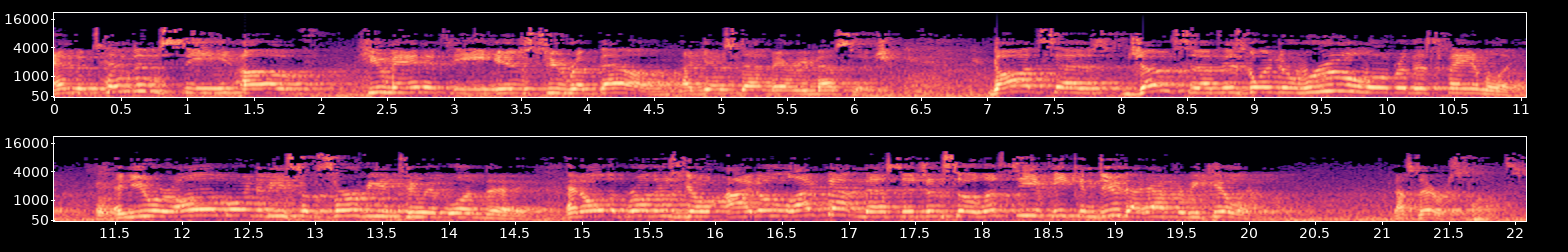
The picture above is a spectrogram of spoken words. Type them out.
and the tendency of humanity is to rebel against that very message. God says Joseph is going to rule over this family. And you are all going to be subservient to him one day. And all the brothers go, I don't like that message, and so let's see if he can do that after we kill him. That's their response.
